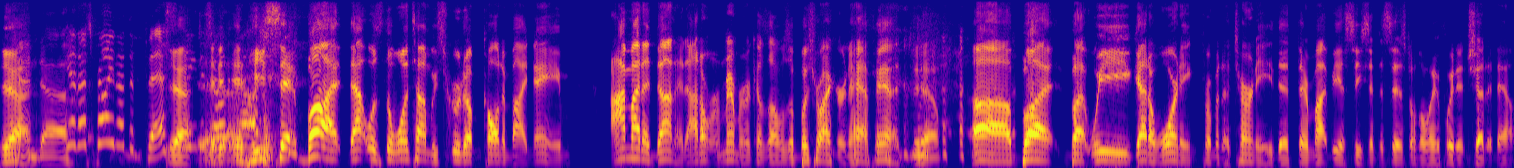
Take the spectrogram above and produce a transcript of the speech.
Yeah. And uh, Yeah, that's probably not the best Yeah, thing to and, talk and about. he said, but that was the one time we screwed up and called him by name. I might have done it. I don't remember because I was a bushwhacker and a half in. Yeah. Uh, but but we got a warning from an attorney that there might be a cease and desist on the way if we didn't shut it down.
